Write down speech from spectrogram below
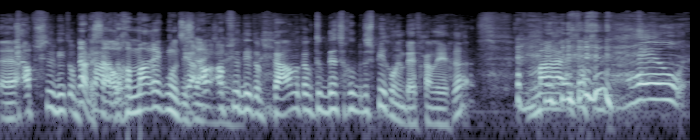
uh, absoluut niet op nou, kaal. dat zou toch een markt moeten ja, zijn? Absoluut niet op kaal. Dan kan ik natuurlijk net zo goed met de spiegel in bed gaan liggen. Maar het was een heel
